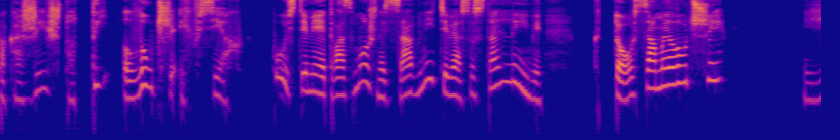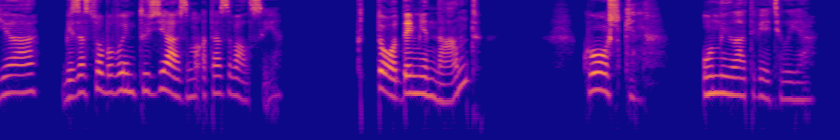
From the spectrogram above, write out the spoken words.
Покажи, что ты лучше их всех. Пусть имеет возможность сравнить тебя с остальными. Кто самый лучший? Я без особого энтузиазма отозвался я. Кто доминант? Кошкин, уныло ответил я.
